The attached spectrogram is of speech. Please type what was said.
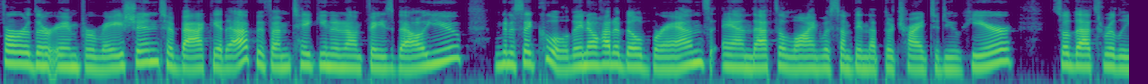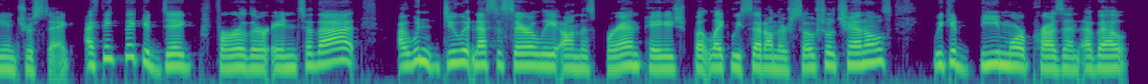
further information to back it up. If I'm taking it on face value, I'm going to say, cool, they know how to build brands and that's aligned with something that they're trying to do here. So that's really interesting. I think they could dig further into that. I wouldn't do it necessarily on this brand page, but like we said on their social channels, we could be more present about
